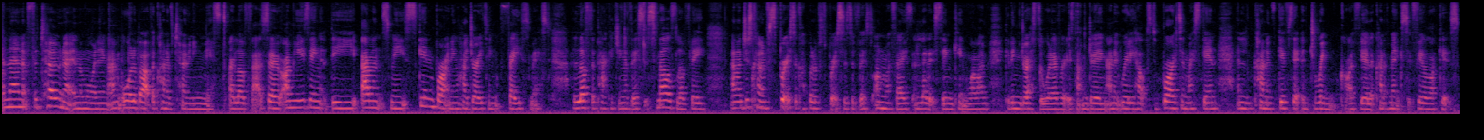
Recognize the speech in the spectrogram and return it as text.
And then for toner in the morning, I'm all about the kind of toning mist. I love that. So I'm using the Balance Me Skin Brightening Hydrating Face Mist. I love the packaging of this. It smells lovely. And I just kind of spritz a couple of spritzes of this on my face and let it sink in while I'm getting dressed or whatever it is that I'm doing. And it really helps to brighten my skin and kind of gives it a drink. I feel it kind of makes it feel like it's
